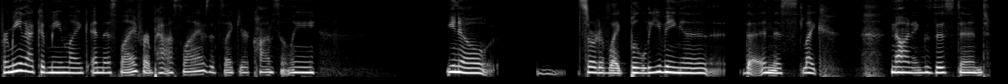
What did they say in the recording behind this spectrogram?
For me, that could mean like in this life or past lives, it's like you're constantly, you know, sort of like believing in the in this like non-existent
